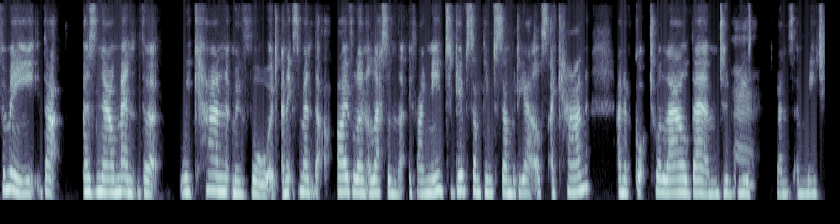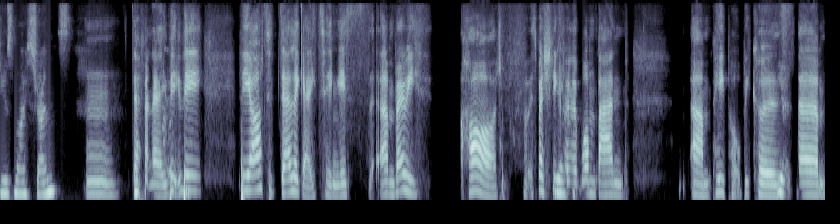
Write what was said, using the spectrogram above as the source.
for me, that has now meant that we can move forward. And it's meant that I've learned a lesson that if I need to give something to somebody else, I can. And I've got to allow them to use Mm. their strengths and me to use my strengths. Mm, definitely. The, the the art of delegating is um, very hard, especially Yeah. for one band um, people, because um,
